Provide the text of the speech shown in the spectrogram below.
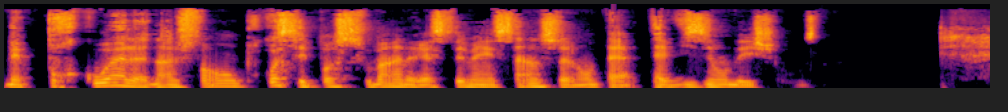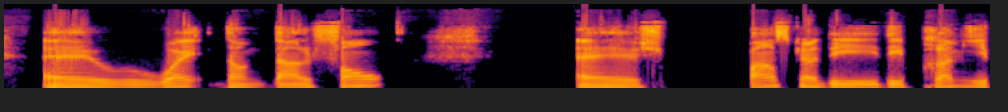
mais pourquoi là dans le fond, pourquoi c'est pas souvent adressé Vincent selon ta, ta vision des choses? Euh, ouais, donc dans le fond, euh, je pense qu'un des, premiers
